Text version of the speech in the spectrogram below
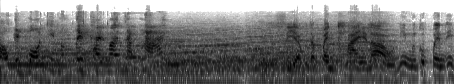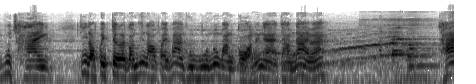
ปล่าไอ้หมอนี่มันเป็นใครมาจากไหน เสียมันจะเป็นใครเล่า นี่มันก็เป็นไอ้ผู้ชายที่เราไปเจอตอนที่เราไปบ้านคุณบูนเมื่อวันก่อนนั่นไงจำได้ไหมใช่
